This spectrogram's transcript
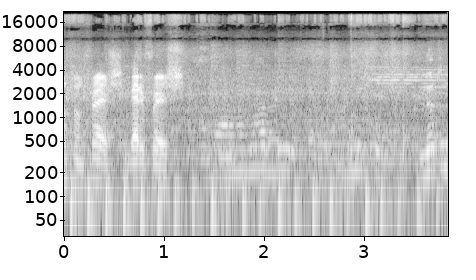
নতুন ফ্রেশ গাড়ি ফ্রেশ নতুন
